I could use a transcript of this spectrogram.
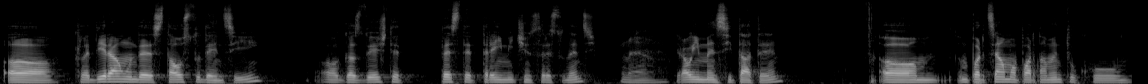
Uh, clădirea unde stau studenții uh, găzduiește peste 3500 de studenți. Yeah. Era o imensitate. Um, împărțeam apartamentul cu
